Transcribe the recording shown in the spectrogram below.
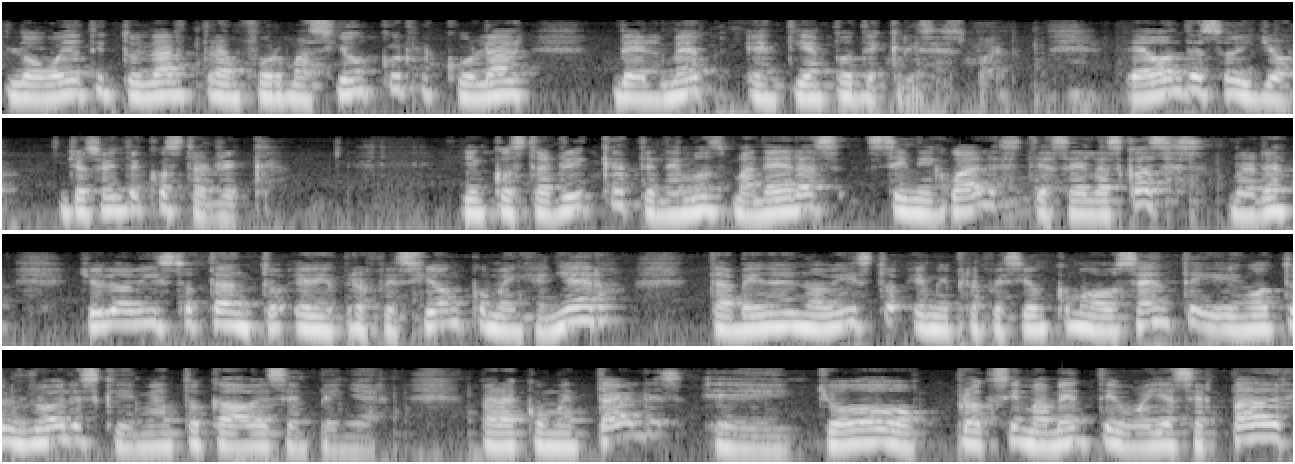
lo voy a titular Transformación curricular del MEP en tiempos de crisis. Bueno, ¿de dónde soy yo? Yo soy de Costa Rica. Y en Costa Rica tenemos maneras sin iguales de hacer las cosas, ¿verdad? Yo lo he visto tanto en mi profesión como ingeniero, también lo he visto en mi profesión como docente y en otros roles que me han tocado desempeñar. Para comentarles, eh, yo próximamente voy a ser padre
